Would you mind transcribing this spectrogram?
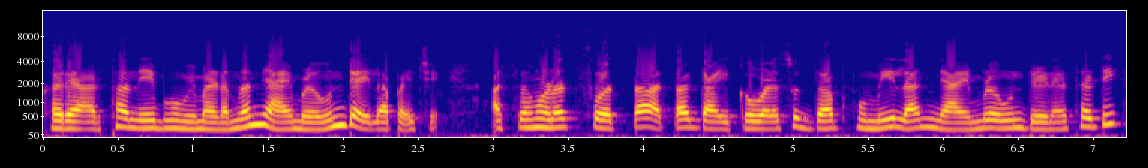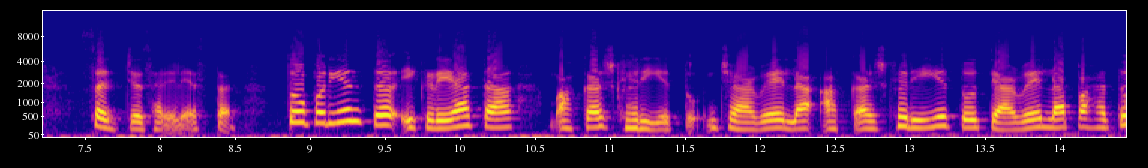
खऱ्या अर्थाने भूमी मॅडमला न्याय मिळवून द्यायला पाहिजे. असं म्हणत स्वतः आता गायकवाडसुद्धा भूमीला न्याय मिळवून देण्यासाठी सज्ज झालेले असतात. तोपर्यंत इकडे आता आकाश घरी येतो. ज्या वेळेला आकाश घरी येतो त्यावेळेला पाहतो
